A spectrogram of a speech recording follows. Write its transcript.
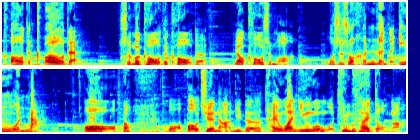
扣的扣的，什么扣的扣的？要扣什么？我是说很冷的英文呐。哦，哇，抱歉呐，你的台湾英文我听不太懂啊。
